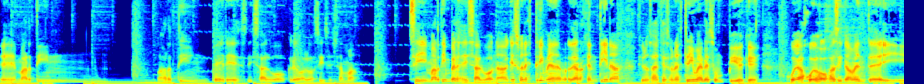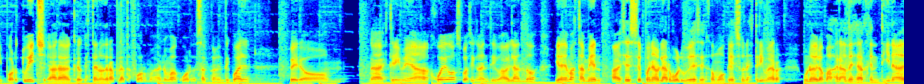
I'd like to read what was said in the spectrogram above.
eh, Martín. Martín Pérez Salvo, creo algo así se llama. Sí, Martín Pérez Salvo. Nada, que es un streamer de Argentina. Si no sabes que es un streamer, es un pibe que juega juegos básicamente y por Twitch. Ahora creo que está en otra plataforma, no me acuerdo exactamente cuál. Pero nada, streamea juegos, básicamente, y va hablando. Y además también a veces se pone a hablar boludeces, como que es un streamer, uno de los más grandes de Argentina,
